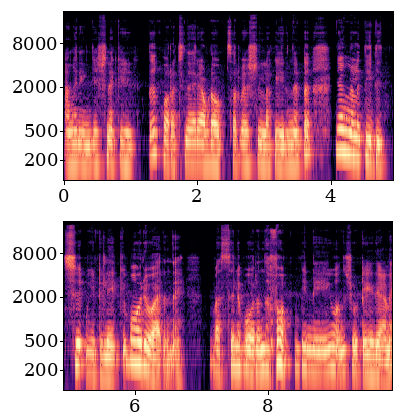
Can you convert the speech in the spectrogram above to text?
അങ്ങനെ ഇഞ്ചക്ഷനൊക്കെ എടുത്ത് കുറച്ച് നേരം അവിടെ ഒബ്സർവേഷനിലൊക്കെ ഇരുന്നിട്ട് ഞങ്ങൾ തിരിച്ച് വീട്ടിലേക്ക് പോരുമായിരുന്നേ ബസ്സിൽ പോരുന്നപ്പം പിന്നെയും ഒന്ന് ഷൂട്ട് ചെയ്തതാണ്.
